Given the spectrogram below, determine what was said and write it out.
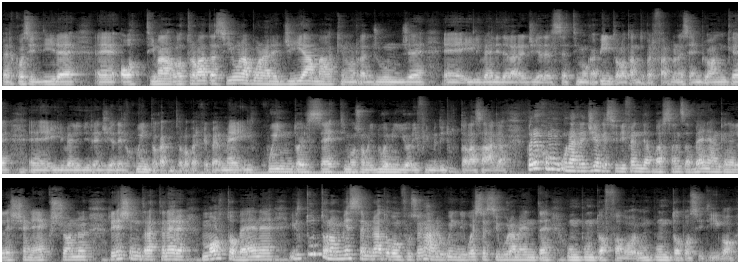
per così dire eh, ottima. L'ho trovata sì una buona regia, ma che non raggiunge eh, i livelli della regia del settimo capitolo, tanto per farvi un esempio anche eh, i livelli di regia del quinto capitolo, perché per me il quinto e il settimo sono i due migliori film di tutta la saga. Però è comunque una regia che si difende abbastanza bene anche nelle scene action, riesce a intrattenere molto bene. Il tutto non mi è sembrato confusionario, quindi questo è sicuramente un punto a favore, un punto positivo.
